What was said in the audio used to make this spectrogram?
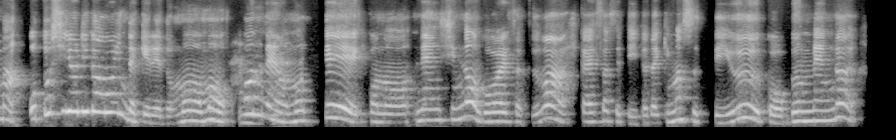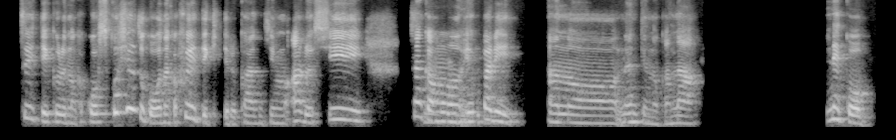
まあ、お年寄りが多いんだけれども、もう本年をもって、この年始のご挨拶は控えさせていただきますっていうこう文面がついてくるのがこう少しずつこうなんか増えてきてる感じもあるし、なんかもうやっぱり、あのー、ていうのかな、ね、こ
